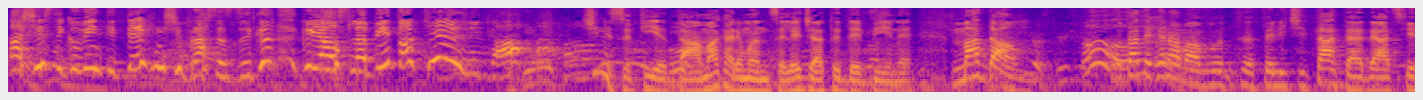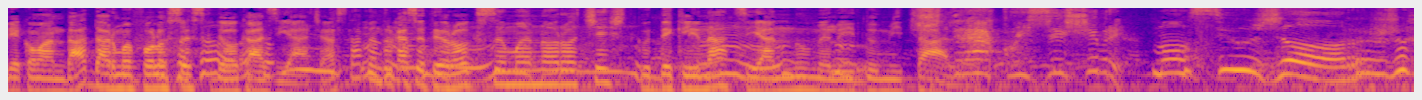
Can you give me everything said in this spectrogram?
Aceste cuvinte tehnici vrea să zică că i-au slăbit ochelnica. Cine să fie dama care mă înțelege atât de bine? Madame, cu toate că n-am avut felicitatea de a-ți fi recomandat, dar mă folosesc de ocazia aceasta pentru ca să te rog să mă norocești cu declinația numelui dumitale. Dracu-i se și bre? Monsieur George,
